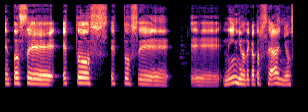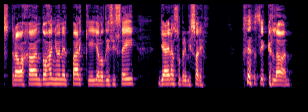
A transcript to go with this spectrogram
Entonces, estos, estos eh, eh, niños de 14 años trabajaban dos años en el parque y a los 16 ya eran supervisores. Así escalaban.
